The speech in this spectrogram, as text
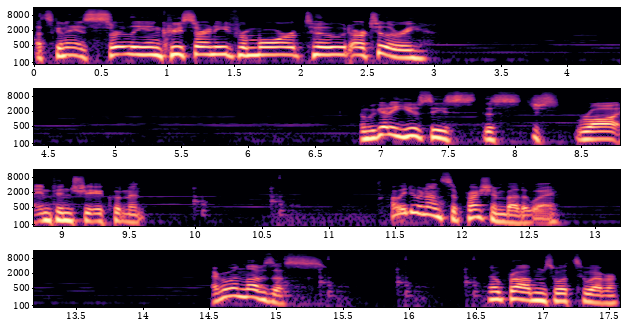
That's going to certainly increase our need for more towed artillery. And we got to use these this just raw infantry equipment. How are we doing on suppression, by the way? Everyone loves us. No problems whatsoever.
